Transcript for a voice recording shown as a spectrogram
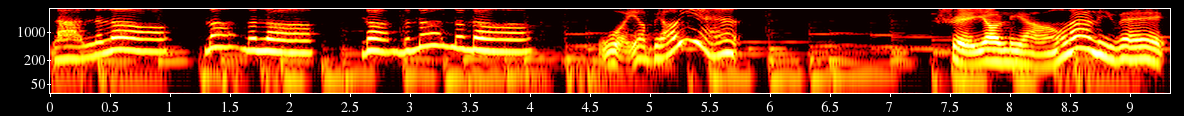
啦啦啦啦啦啦啦啦啦啦啦！我要表演。水要凉了，李薇。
